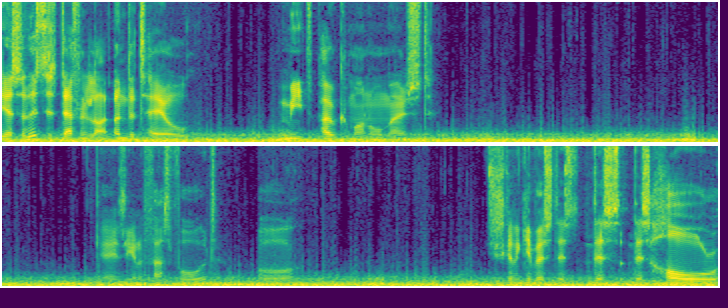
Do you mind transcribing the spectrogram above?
Yeah, so this is definitely like Undertale meets Pokemon almost. Okay, is he gonna fast forward? Or just gonna give us this this this whole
